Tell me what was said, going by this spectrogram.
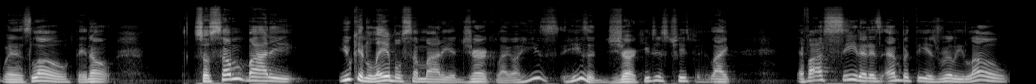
when it's low, they don't. So somebody you can label somebody a jerk, like oh he's he's a jerk. He just treats me like if I see that his empathy is really low,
